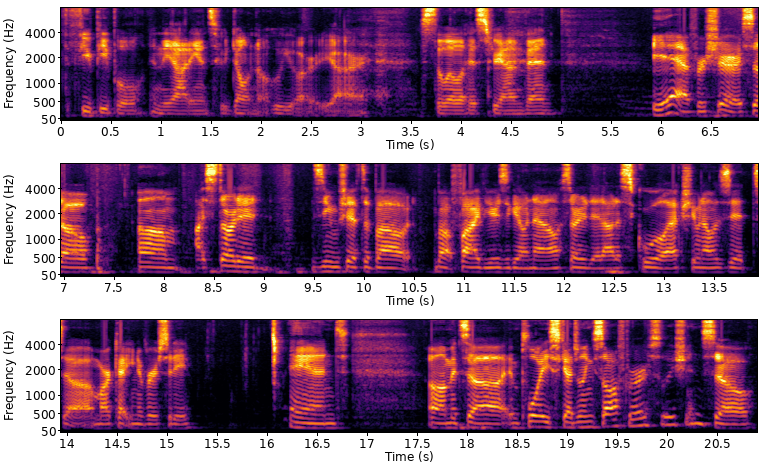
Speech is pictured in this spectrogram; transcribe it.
the few people in the audience who don't know who you already are. Just a little history on Ben. Yeah, for sure. So, um, I started ZoomShift about about five years ago now. Started it out of school actually when I was at uh, Marquette University, and um, it's a employee scheduling software solution. So,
